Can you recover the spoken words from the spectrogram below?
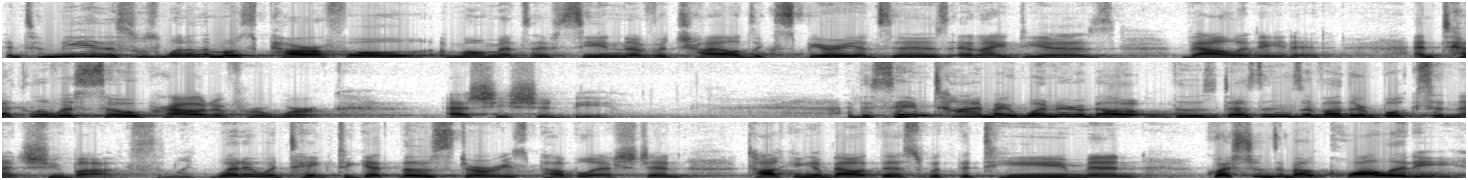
And to me, this was one of the most powerful moments I've seen of a child's experiences and ideas validated. And Tekla was so proud of her work, as she should be. At the same time, I wondered about those dozens of other books in that shoebox and like what it would take to get those stories published and talking about this with the team and Questions about quality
